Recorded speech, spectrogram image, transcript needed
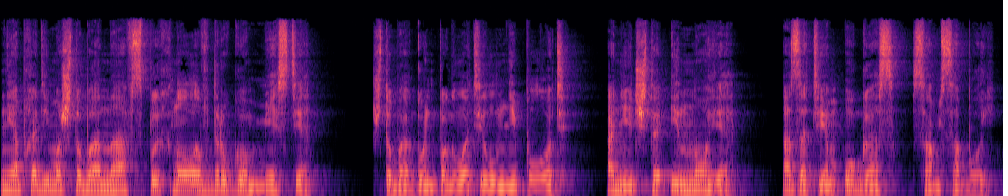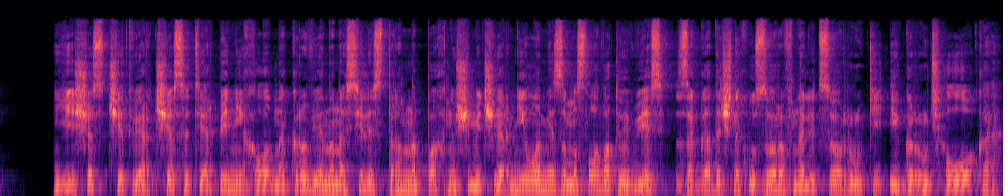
Необходимо, чтобы она вспыхнула в другом месте, чтобы огонь поглотил не плоть, а нечто иное, а затем угас сам собой». Еще с четверть часа терпения и хладнокровия наносили странно пахнущими чернилами замысловатую вязь загадочных узоров на лицо, руки и грудь Лока.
